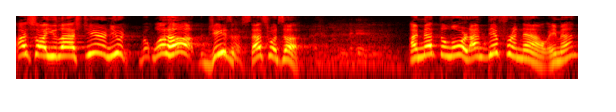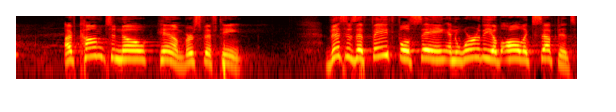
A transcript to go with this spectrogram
I saw you last year and you, were, what up? Jesus, that's what's up. I met the Lord. I'm different now. Amen? I've come to know him. Verse 15. This is a faithful saying and worthy of all acceptance.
